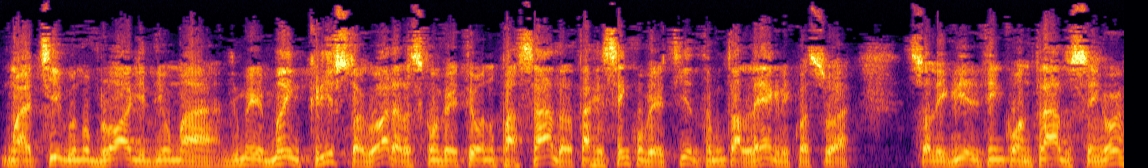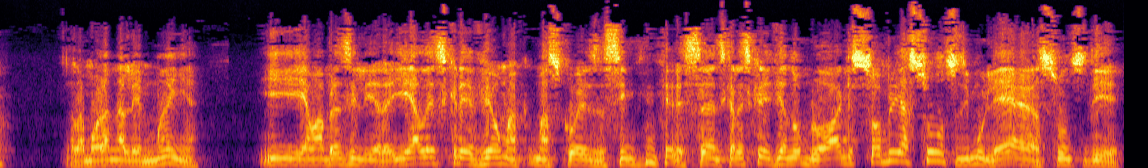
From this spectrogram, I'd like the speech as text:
um artigo no blog de uma, de uma irmã em Cristo agora, ela se converteu ano passado, ela está recém-convertida, está muito alegre com a sua, sua alegria de ter encontrado o Senhor. Ela mora na Alemanha e é uma brasileira. E ela escreveu uma, umas coisas assim muito interessantes que ela escrevia no blog sobre assuntos de mulher, assuntos de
